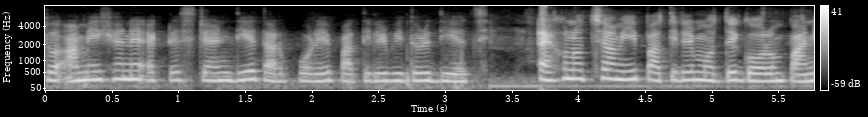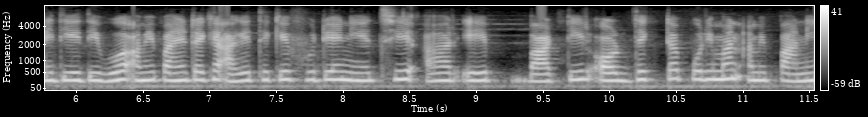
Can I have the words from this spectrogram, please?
তো আমি এখানে একটা স্ট্যান্ড দিয়ে তারপরে পাতিলের ভিতরে দিয়েছি। এখন হচ্ছে আমি পাতিলের মধ্যে গরম পানি দিয়ে দিব। আমি পানিটাকে আগে থেকে ফুটিয়ে নিয়েছি আর এই বাটির অর্ধেকটা পরিমাণ আমি পানি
